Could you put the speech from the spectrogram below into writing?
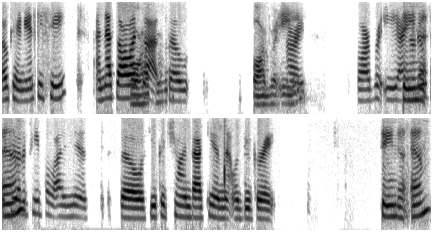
Okay, Nancy P. And that's all I've got. So Barbara E. All right. Barbara E. I Dana know there's a few other people I missed. So if you could chime back in, that would be great. Dana M.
